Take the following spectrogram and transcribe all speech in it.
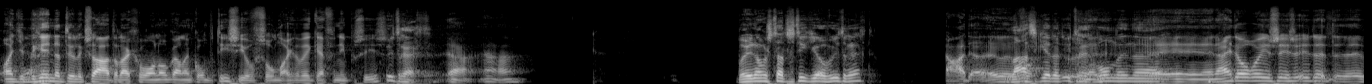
want je begint natuurlijk zaterdag gewoon ook aan een competitie of zondag, dat weet ik even niet precies. Utrecht. Ja, ja. Wil je nog een statistiekje over Utrecht? ja de, De laatste keer dat Utrecht won in... eh, in, in Eindhoven is, is, is- dat, eh,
